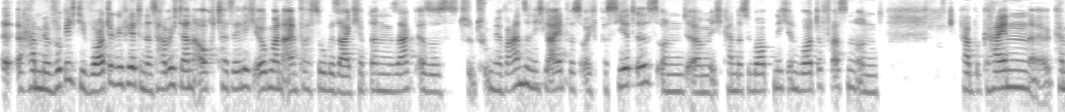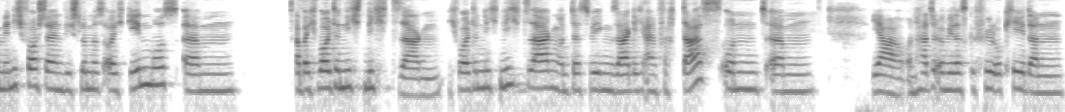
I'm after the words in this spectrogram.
äh, haben mir wirklich die Worte gefehlt und das habe ich dann auch tatsächlich irgendwann einfach so gesagt. Ich habe dann gesagt, also es tut mir wahnsinnig leid, was euch passiert ist und ähm, ich kann das überhaupt nicht in Worte fassen und habe keinen, äh, kann mir nicht vorstellen, wie schlimm es euch gehen muss. Ähm, aber ich wollte nicht nichts sagen. Ich wollte nicht nichts sagen und deswegen sage ich einfach das und ähm, ja und hatte irgendwie das Gefühl, okay, dann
